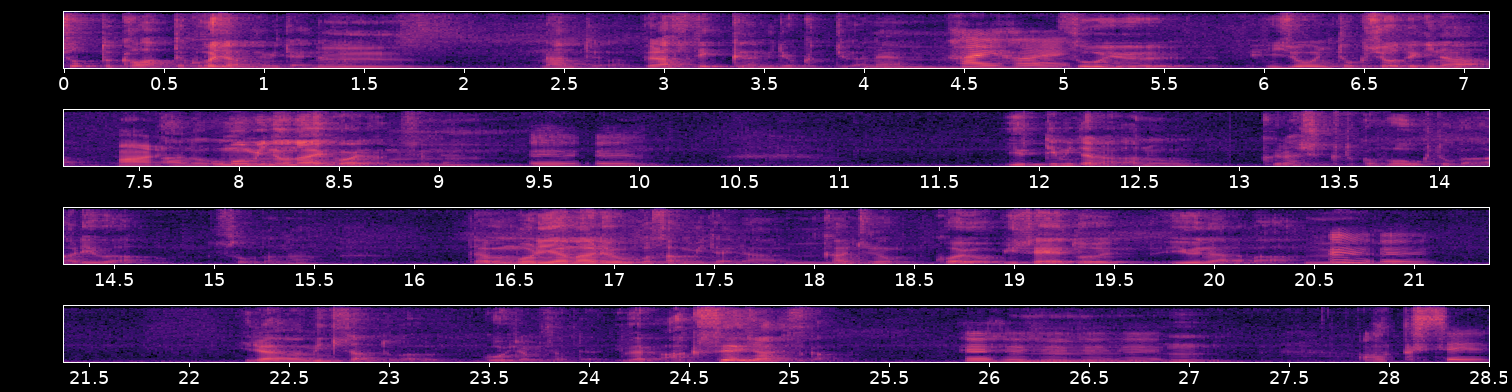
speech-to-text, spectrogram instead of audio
ちょっと変わった声じゃないみたいな、うん。なんていうの？プラスティックな魅力っていうかね、うん。はいはい。そういう非常に特徴的な、はい。あの重みのない声なんですよね。うん。うんうん。言ってみたらあのクラシックとかフォークとかあるいはそうだな。多分森山良子さんみたいな感じの声を美声と言うならば、うん。うんうん。平山美樹さんとか郷ひろみさんっていわゆる悪声じゃないですか。うん。悪性。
